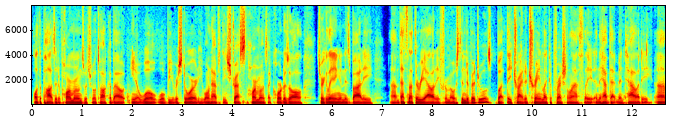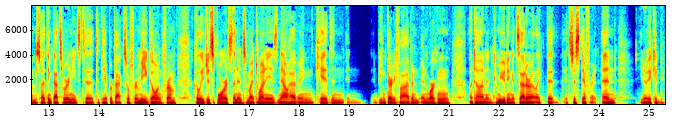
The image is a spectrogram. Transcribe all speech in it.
all the positive hormones, which we'll talk about, you know, will, will be restored. He won't have the stress hormones like cortisol circulating in his body. Um, that's not the reality for most individuals, but they try to train like a professional athlete and they have that mentality. Um, so I think that's where it needs to, to, taper back. So for me, going from collegiate sports and into my 20s, now having kids and, and, being 35 and, and, working a ton and commuting, et cetera, like that, it's just different. And, you know, it could,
